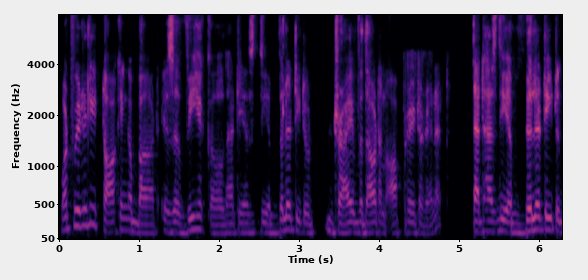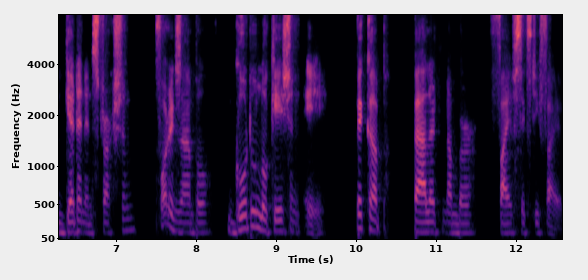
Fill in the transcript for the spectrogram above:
what we're really talking about is a vehicle that has the ability to drive without an operator in it, that has the ability to get an instruction. For example, go to location A, pick up pallet number 565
